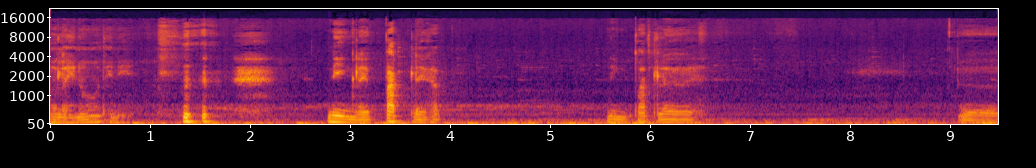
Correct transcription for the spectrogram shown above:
อะไรเนาะทีนี้ นิ่งเลยปัดเลยครับ นิ่งปัดเลย เออ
